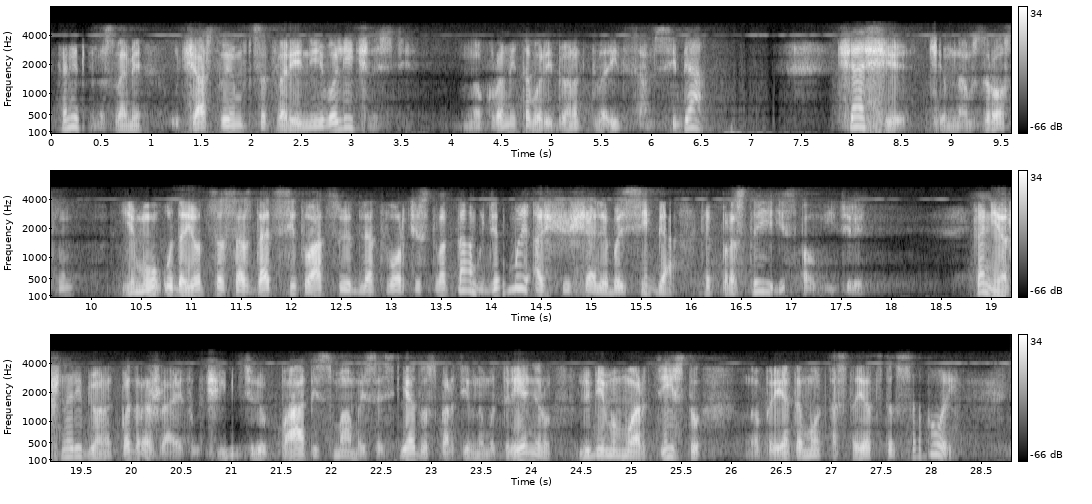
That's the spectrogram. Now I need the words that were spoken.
Конечно, мы с вами участвуем в сотворении его личности, но кроме того ребенок творит сам себя. Чаще, чем нам взрослым, ему удается создать ситуацию для творчества там, где мы ощущали бы себя как простые исполнители. Конечно, ребенок подражает учителю, папе с мамой, соседу, спортивному тренеру, любимому артисту, но при этом он остается собой.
